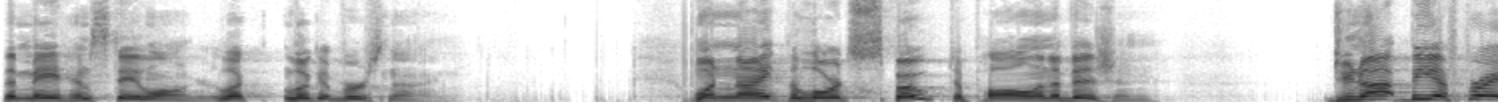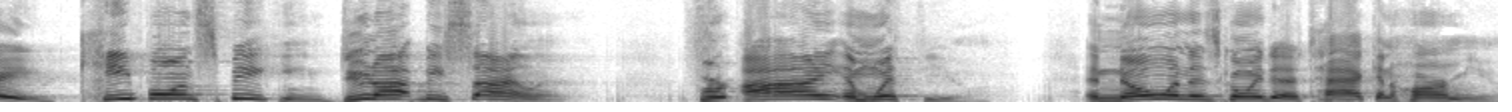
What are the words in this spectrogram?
that made him stay longer. Look, look at verse 9. One night the Lord spoke to Paul in a vision Do not be afraid, keep on speaking, do not be silent, for I am with you, and no one is going to attack and harm you,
